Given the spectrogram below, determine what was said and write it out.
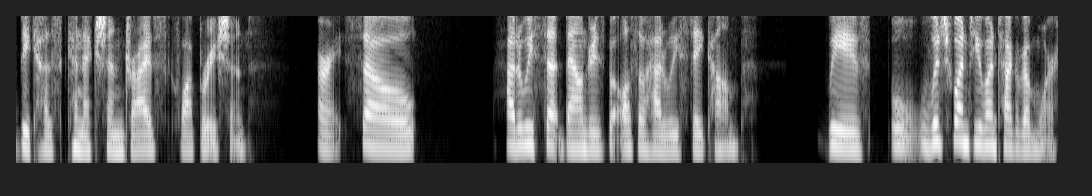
Because connection drives cooperation. All right. So, how do we set boundaries, but also how do we stay calm? We've, which one do you want to talk about more?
